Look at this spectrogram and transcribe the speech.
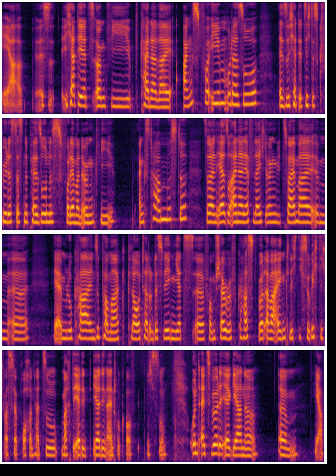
ja, es, ich hatte jetzt irgendwie keinerlei Angst vor ihm oder so. Also ich hatte jetzt nicht das Gefühl, dass das eine Person ist, vor der man irgendwie Angst haben müsste, sondern eher so einer, der vielleicht irgendwie zweimal im, äh, ja, im lokalen Supermarkt geklaut hat und deswegen jetzt äh, vom Sheriff gehasst wird, aber eigentlich nicht so richtig was verbrochen hat. So machte er den, eher den Eindruck auf mich so. Und als würde er gerne, ähm, ja,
